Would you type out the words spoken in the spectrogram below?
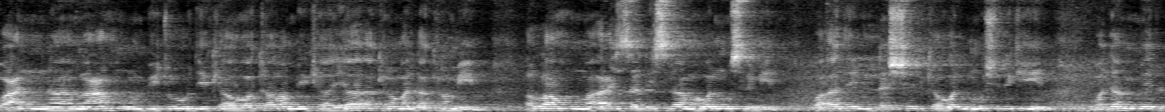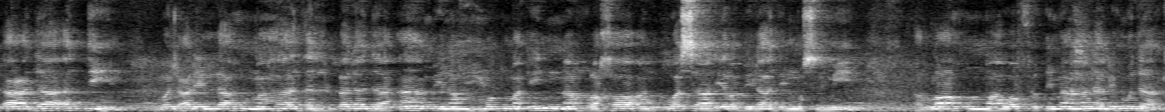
وعنا معهم بجودك وكرمك يا أكرم الأكرمين. اللهم أعز الإسلام والمسلمين وأذل الشرك والمشركين ودمر أعداء الدين. واجعل اللهم هذا البلد آمنا مطمئنا رخاء وسائر بلاد المسلمين. اللهم وفق إمامنا لهداك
